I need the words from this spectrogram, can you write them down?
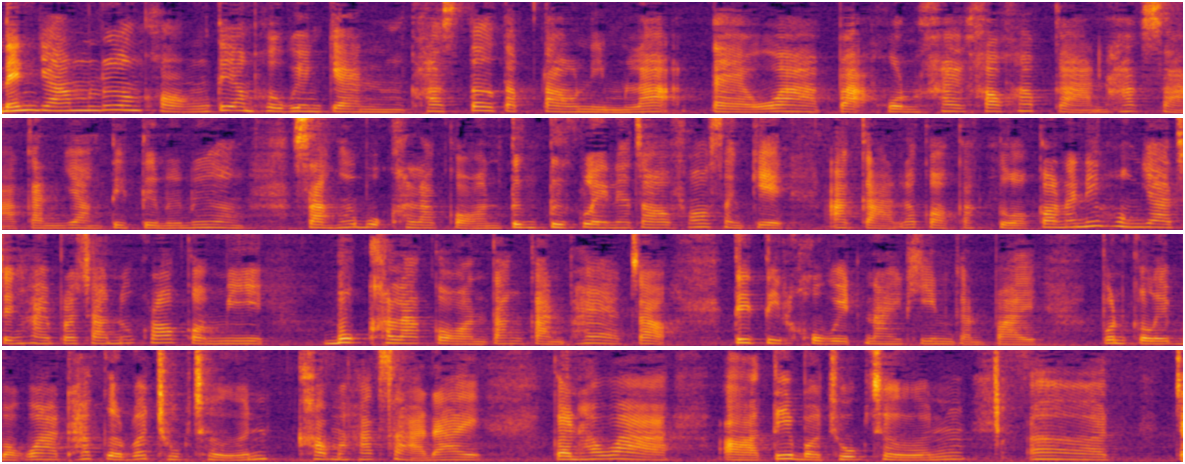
เน้นย้ำเรื่องของที่อำเภอเวียงแก่นคลัสเตอร์ตับเตาหนิมละ แต่ว่าปะคนไข้เข้ารับการรักษากันอย่างติดตื่นเนื่อง สั่งให้บุคลากรตึงตึกเลยนะเจ้าเฝ้าสังเกตอาการแล้วก็กักตัว ก่อนหน้านี้หงยาเจียงไฮประชานุเคราะห์ก็มีบุคลากรทางการแพทย์เจ้าติดติดโควิด -19 กันไปบนก็เลยบอกว่าถ้าเกิดว่าฉุกเฉินเข้ามารักษาได้กันถ้าว่าอ่าที่บ่ฉุกเฉินเอ่อ ใจ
